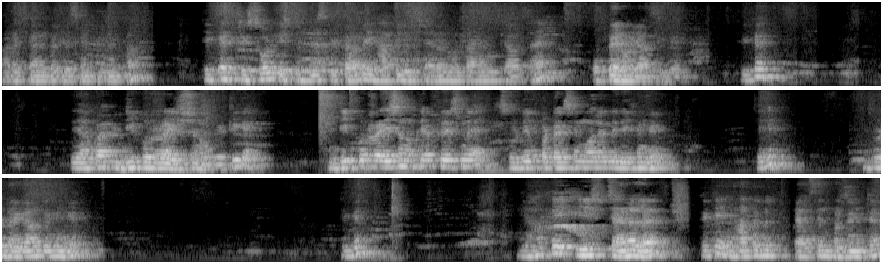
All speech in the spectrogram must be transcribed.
सारे चैनल पे कैसे प्रेजेंट था, ठीक है? थ्रेशोल्ड स्टिमुलस के कारण यहाँ पे जो चैनल होता है, वो क्या होता है? ओपन हो जाती है, ठीक है? ये आपका डिपोलराइजेशन हो गया, ठीक है? डिपोलराइजेशन हो गया, फिर इसमें सोडियम पोटेशियम वाले भी देखेंगे, ठीक है? इसमें डायग्राम देखेंगे, ठीक है? यहाँ पे इस चैनल है, ठीक है? यहाँ पे भी कैल्शियम प्रेजेंट है।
